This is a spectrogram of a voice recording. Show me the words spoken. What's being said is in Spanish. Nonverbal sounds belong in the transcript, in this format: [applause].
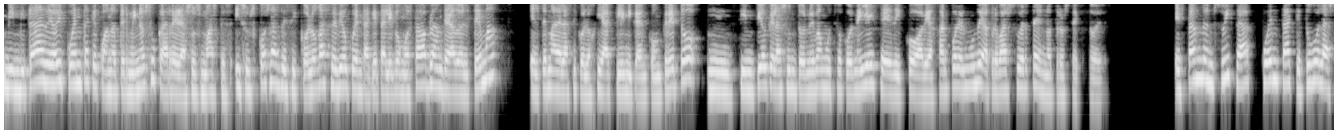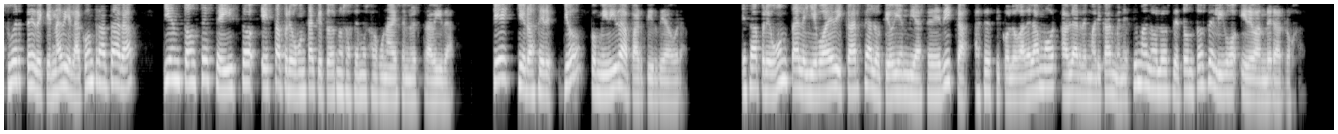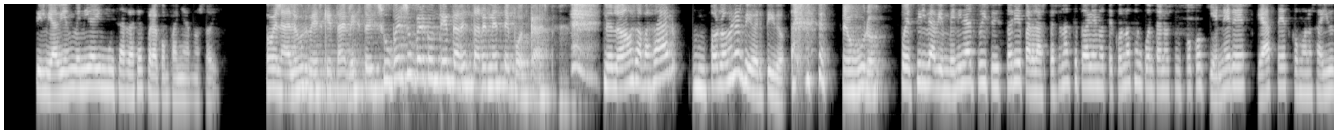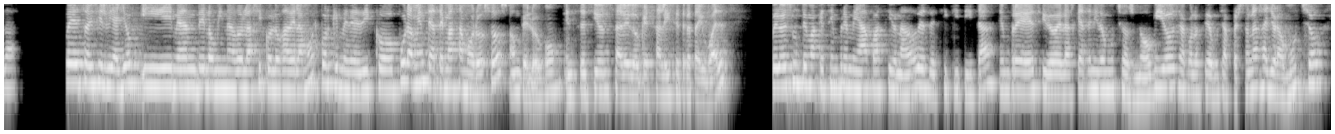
mi invitada de hoy cuenta que cuando terminó su carrera, sus másters y sus cosas de psicóloga se dio cuenta que tal y como estaba planteado el tema, el tema de la psicología clínica en concreto, mm, sintió que el asunto no iba mucho con ella y se dedicó a viajar por el mundo y a probar suerte en otros sectores. Estando en Suiza, cuenta que tuvo la suerte de que nadie la contratara y entonces se hizo esta pregunta que todos nos hacemos alguna vez en nuestra vida. ¿Qué quiero hacer yo con mi vida a partir de ahora? Esa pregunta le llevó a dedicarse a lo que hoy en día se dedica, a ser psicóloga del amor, a hablar de Mari Cármenes y Manolos, de tontos de ligo y de banderas rojas. Silvia, bienvenida y muchas gracias por acompañarnos hoy. Hola Lourdes, ¿qué tal? Estoy súper, súper contenta de estar en este podcast. Nos lo vamos a pasar mm, por lo menos divertido. [laughs] Seguro. Pues Silvia, bienvenida a tú y tu historia y para las personas que todavía no te conocen, cuéntanos un poco quién eres, qué haces, cómo nos ayudas. Pues soy Silvia Job y me han denominado la psicóloga del amor porque me dedico puramente a temas amorosos, aunque luego en sesión sale lo que sale y se trata igual. Pero es un tema que siempre me ha apasionado desde chiquitita. Siempre he sido de las que ha tenido muchos novios, ha conocido a muchas personas, ha llorado mucho.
